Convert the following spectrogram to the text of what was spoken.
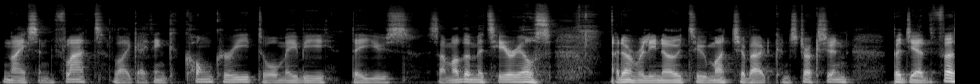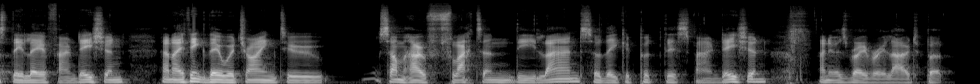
nice and flat, like I think concrete, or maybe they use some other materials. I don't really know too much about construction, but yeah, first they lay a foundation, and I think they were trying to somehow flatten the land so they could put this foundation. And it was very very loud but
